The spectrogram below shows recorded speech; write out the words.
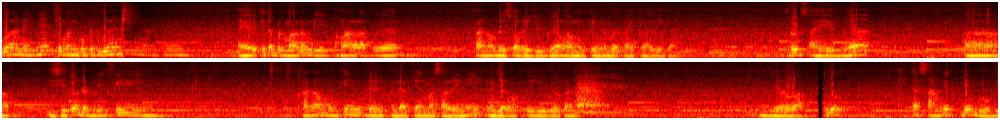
gua anehnya cuman gua berdua nih ngerasain. Akhirnya kita bermalam di Pangalap ya karena udah sore juga nggak mungkin buat naik lagi kan? Terus akhirnya uh, di situ ada briefing. Karena mungkin dari pendakian masal ini ngejar waktu juga kan? Ngejar waktu kita summit jam 12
